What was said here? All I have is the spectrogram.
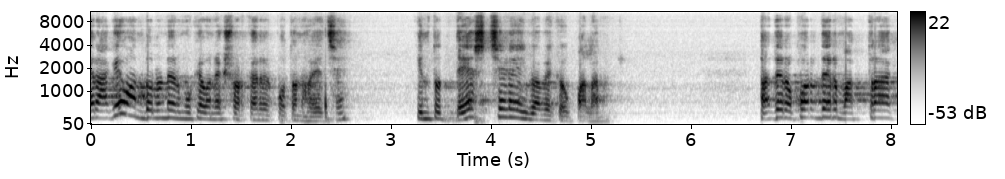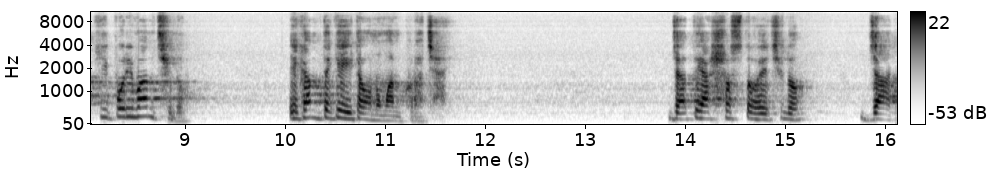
এর আগেও আন্দোলনের মুখে অনেক সরকারের পতন হয়েছে, কিন্তু দেশ ছেড়ে এইভাবে কেউ পালাননি তাদের অপরাধের মাত্রা কি পরিমাণ ছিল, এখান থেকে এটা অনুমান করা যায়। যাতে আশ্বস্ত হয়েছিল, যাক,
